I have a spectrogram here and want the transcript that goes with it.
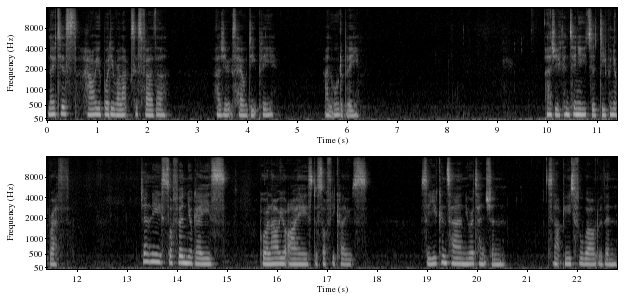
Notice how your body relaxes further as you exhale deeply and audibly. As you continue to deepen your breath, gently soften your gaze or allow your eyes to softly close so you can turn your attention to that beautiful world within.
